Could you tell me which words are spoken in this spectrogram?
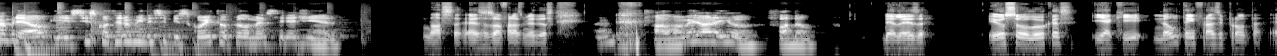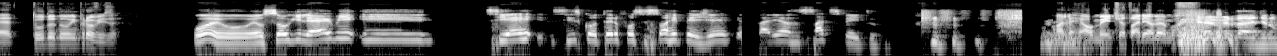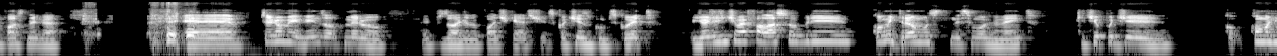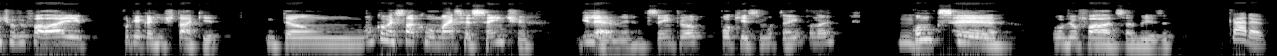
É Gabriel, e se escoteiro vendesse biscoito, eu pelo menos teria dinheiro. Nossa, essa é a sua frase, meu Deus. Fala uma melhor aí, ô fodão. Beleza. Eu sou o Lucas e aqui não tem frase pronta. É tudo no improvisa. Oi, eu, eu sou o Guilherme e se, é, se escoteiro fosse só RPG, eu estaria satisfeito. Olha, realmente eu estaria mesmo. É verdade, eu não posso negar. É, sejam bem-vindos ao primeiro episódio do podcast Escotismo com Biscoito. E hoje a gente vai falar sobre como entramos nesse movimento, que tipo de. co- como a gente ouviu falar e por que, que a gente está aqui. Então, vamos começar com o mais recente. Guilherme, você entrou há pouquíssimo tempo, né? Uhum. Como que você ouviu falar dessa brisa? Cara,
